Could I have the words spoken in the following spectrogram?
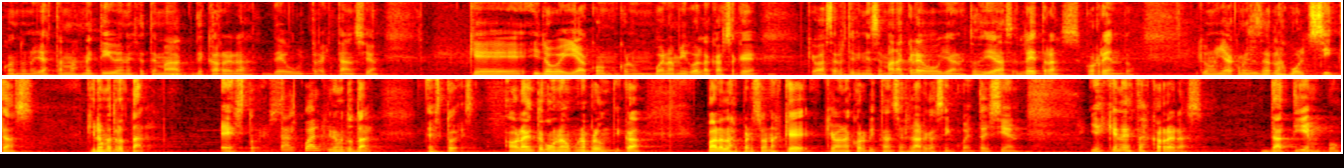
cuando uno ya está más metido en este tema de carreras de ultra distancia, que, y lo veía con, con un buen amigo de la casa que que va a ser este fin de semana, creo, ya en estos días, letras corriendo, que uno ya comienza a hacer las bolsitas, kilómetro tal, esto es. Tal cual. Kilómetro tal, esto es. Ahora entro con una, una preguntita para las personas que, que van a correr distancias largas, 50 y 100. Y es que en estas carreras da tiempo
